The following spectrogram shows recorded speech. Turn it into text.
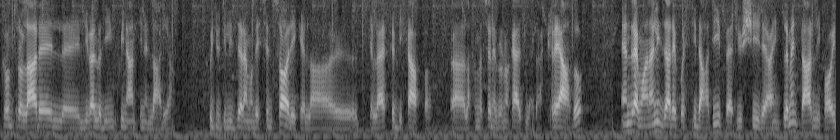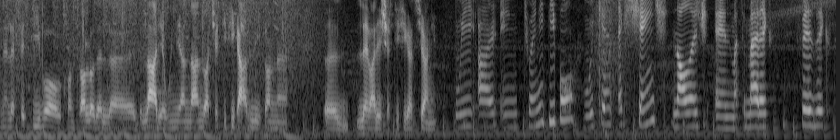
controllare il livello di inquinanti nell'aria. Quindi utilizzeremo dei sensori che la, eh, che la FBK, eh, la Fondazione Bruno Kessler, ha creato e andremo a analizzare questi dati per riuscire a implementarli poi nell'effettivo controllo del, dell'aria, quindi andando a certificarli con le varie certificazioni. We are in 20 people. We can exchange knowledge in mathematics, physics,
